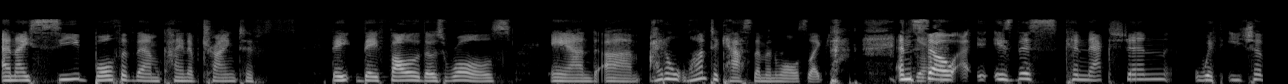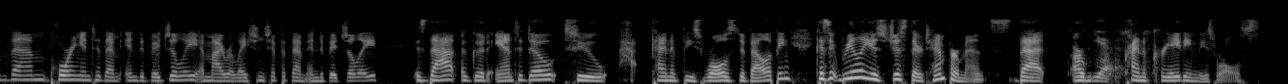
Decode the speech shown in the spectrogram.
And I see both of them kind of trying to, f- they, they follow those roles. And, um, I don't want to cast them in roles like that. And yeah. so uh, is this connection with each of them, pouring into them individually and my relationship with them individually, is that a good antidote to ha- kind of these roles developing? Cause it really is just their temperaments that are kind of creating these roles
